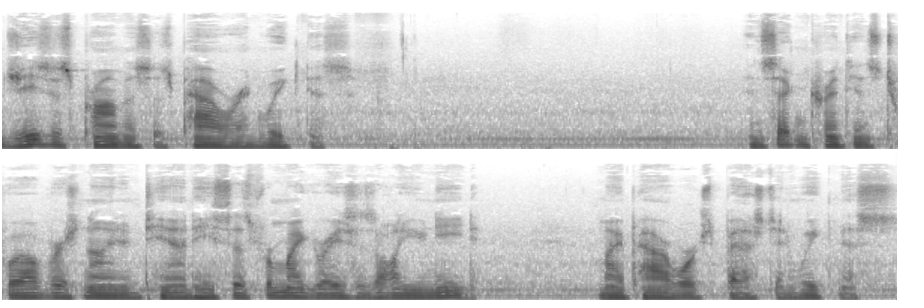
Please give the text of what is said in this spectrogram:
Jesus promises power in weakness. In 2 Corinthians 12, verse 9 and 10, he says, For my grace is all you need. My power works best in weakness.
